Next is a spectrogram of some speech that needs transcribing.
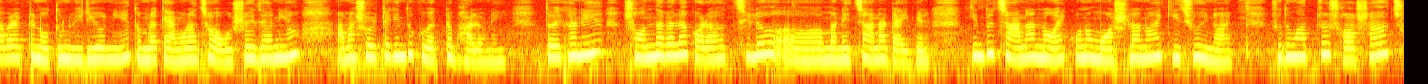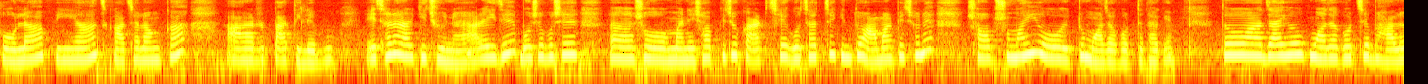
আবার একটা নতুন ভিডিও নিয়ে। তোমরা কেমন আছো অবশ্যই জানিও। আমার শরীরটা কিন্তু খুব একটা ভালো নেই। তো এখানে সন্ধ্যাবেলা করা হচ্ছিল মানে চানা টাইপের কিন্তু চানা নয়, কোনো মশলা নয়, কিছুই নয়। শুধুমাত্র শশা ছোলা, পেঁয়াজ, কাঁচা লঙ্কা আর পাতিলেবু। এছাড়া আর কিছুই নয়। আর এই যে বসে বসে মানে সব কিছু কাটছে, গোছাচ্ছে, কিন্তু আমার পেছনে সব সময়ই ও একটু মজা করতে থাকে। তো যাই হোক মজা করছে ভালো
